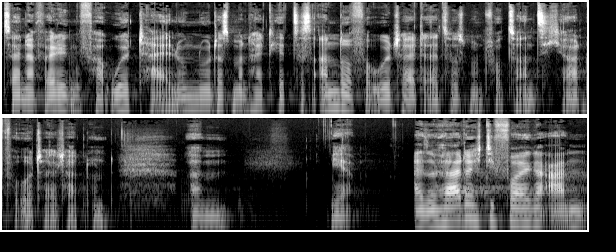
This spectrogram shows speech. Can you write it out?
zu einer völligen Verurteilung, nur dass man halt jetzt das andere verurteilt, als was man vor 20 Jahren verurteilt hat. Und ähm, ja, also hört euch die Folge an,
